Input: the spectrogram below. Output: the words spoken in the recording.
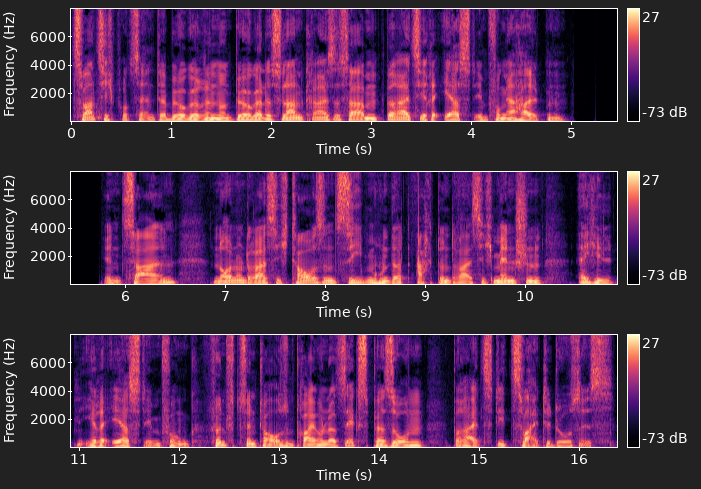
20 Prozent der Bürgerinnen und Bürger des Landkreises haben bereits ihre Erstimpfung erhalten. In Zahlen 39.738 Menschen erhielten ihre Erstimpfung, 15.306 Personen bereits die zweite Dosis.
